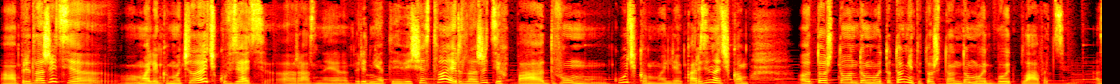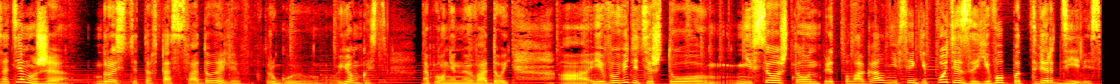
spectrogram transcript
А, Предложите маленькому человечку взять разные предметы и вещества и разложить их по двум кучкам или корзиночкам. Э, То, что он думает, утонет, и то, что он думает, будет плавать. А затем уже бросить это в таз с водой или в другую емкость наполненную водой. А, И вы увидите, что не все, что он предполагал, не все гипотезы его подтвердились.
